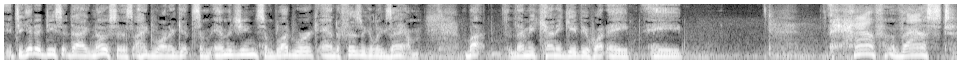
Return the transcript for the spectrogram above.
get to get a decent diagnosis, I'd want to get some imaging, some blood work, and a physical exam. But let me kind of give you what a a half vast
